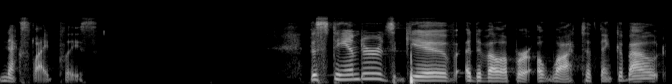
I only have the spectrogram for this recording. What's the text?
Next slide, please. The standards give a developer a lot to think about,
